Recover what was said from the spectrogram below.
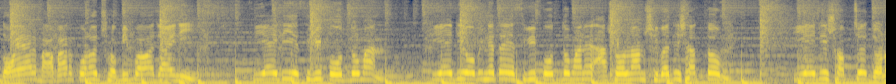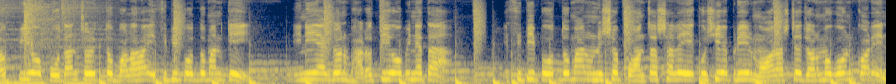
দয়ার বাবার কোনো ছবি পাওয়া যায়নি। সিআইডি এসিবি পদ্মমান সিআইডি অভিনেতা এসিবি পদ্মমানের আসল নাম শিবাজি সাত্তম। সিআইডির সবচেয়ে জনপ্রিয় প্রধান চরিত্র বলা হয় এসিপি পদ্মমানকে তিনি একজন ভারতীয় অভিনেতা। এসিপি পদ্মমান উনিশশো পঞ্চাশ সালে একুশে এপ্রিল মহারাষ্ট্রে জন্মগ্রহণ করেন।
